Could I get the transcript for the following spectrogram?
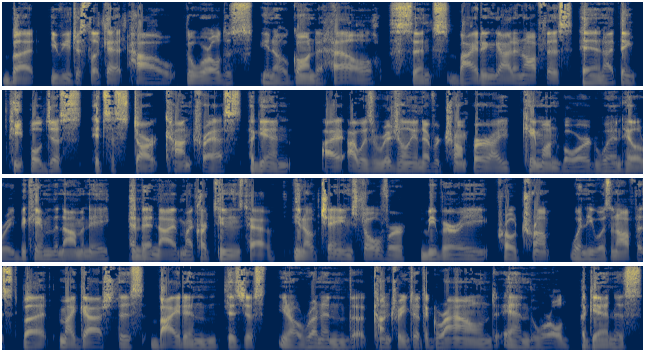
But if you just look at how the world has, you know, gone to hell since Biden got in office, and I think people just, it's a stark contrast. Again, I, I was originally a never Trumper. I came on board when Hillary became the nominee. And then I, my cartoons have, you know, changed over to be very pro Trump when he was in office. But my gosh, this Biden is just, you know, running the country to the ground and the world again is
